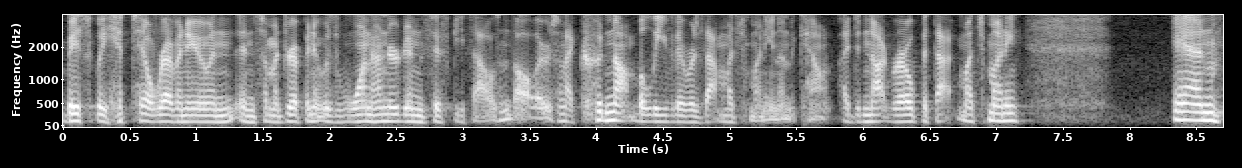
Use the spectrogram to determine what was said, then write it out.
basically Hittail revenue and, and some drip, and it was $150,000. And I could not believe there was that much money in an account. I did not grow up with that much money. And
